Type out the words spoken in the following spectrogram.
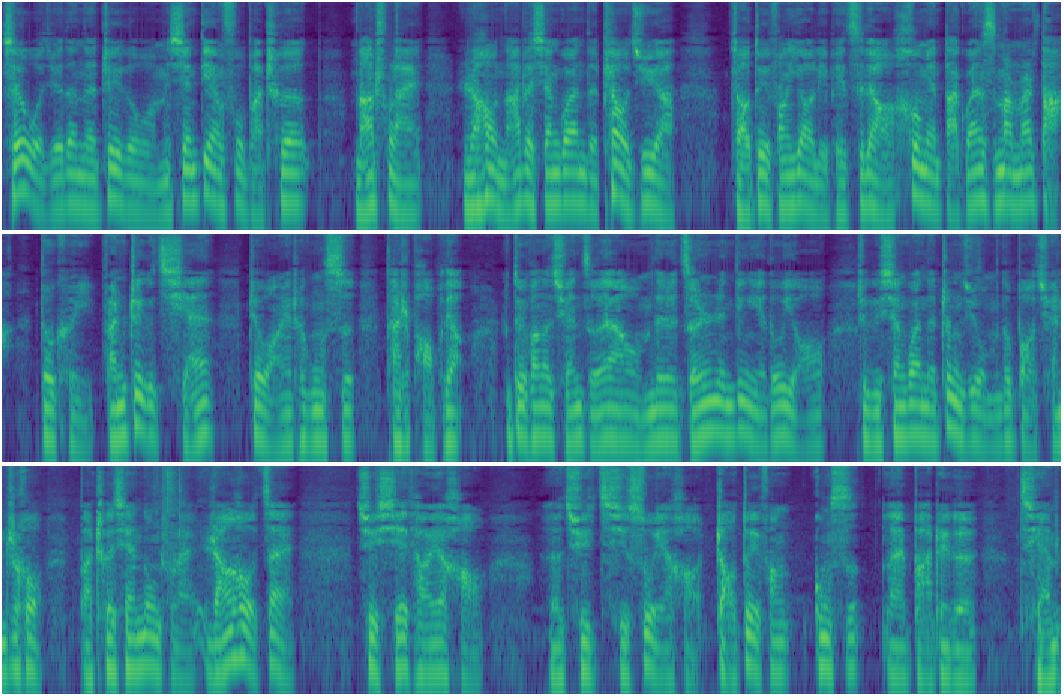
所以我觉得呢，这个我们先垫付，把车拿出来，然后拿着相关的票据啊，找对方要理赔资料，后面打官司慢慢打。都可以，反正这个钱，这网约车公司它是跑不掉，对方的全责呀，我们的责任认定也都有，这个相关的证据我们都保全之后，把车先弄出来，然后再去协调也好，呃，去起诉也好，找对方公司来把这个钱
